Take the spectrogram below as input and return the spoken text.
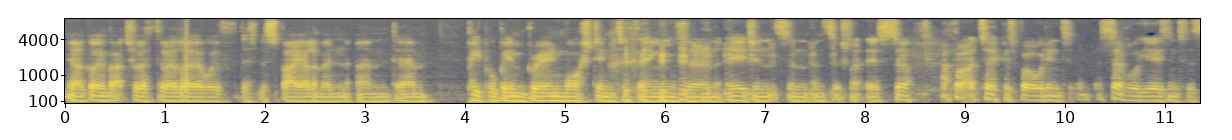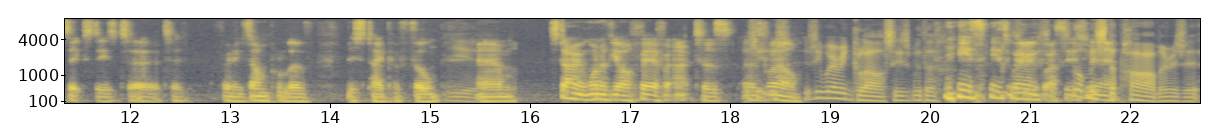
you know, going back to a thriller with the, the spy element and um, people being brainwashed into things and agents and, and such like this. So I thought I'd take us forward into several years into the '60s to, to for an example of this type of film. Yeah. Um, starring one of your favourite actors is as he, well. Is, is, he wearing glasses with a? he's he's wearing glasses. It's not Mr. Yeah. Palmer, is it?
